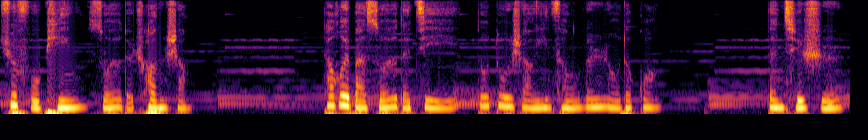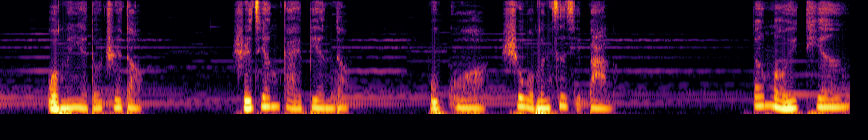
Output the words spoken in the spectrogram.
去抚平所有的创伤。他会把所有的记忆都镀上一层温柔的光。但其实，我们也都知道，时间改变的不过是我们自己罢了。当某一天，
